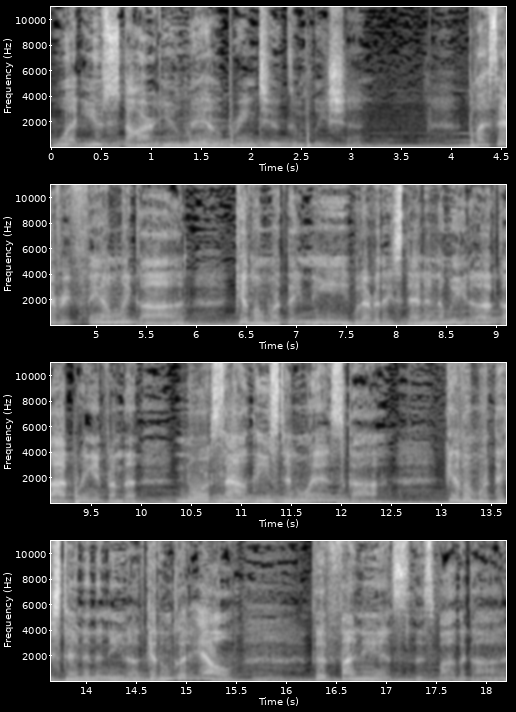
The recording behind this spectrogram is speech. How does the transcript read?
what you start, you will bring to completion. Bless every family, God. Give them what they need, whatever they stand in the need of. God, bring it from the north, south, east, and west, God. Give them what they stand in the need of. Give them good health, good finances, Father God.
